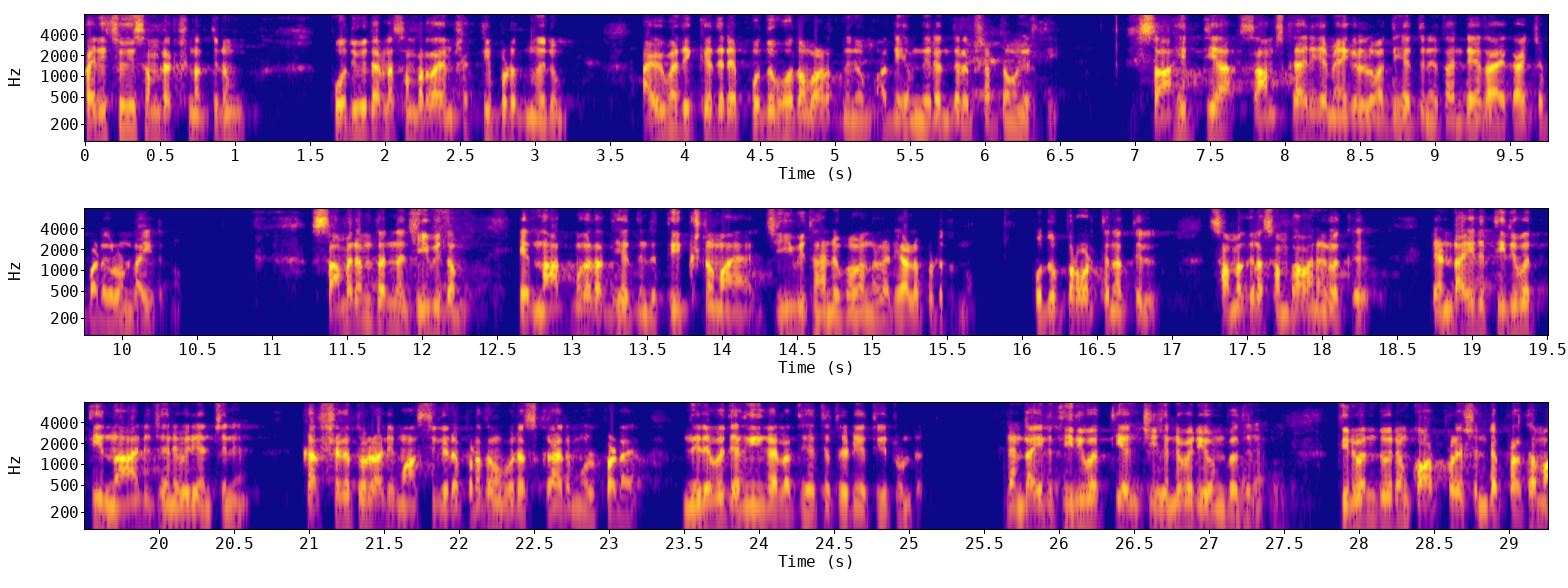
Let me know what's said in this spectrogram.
പരിസ്ഥിതി സംരക്ഷണത്തിനും പൊതുവിതരണ സമ്പ്രദായം ശക്തിപ്പെടുത്തുന്നതിനും അഴിമതിക്കെതിരെ പൊതുബോധം വളർത്തുന്നതിനും അദ്ദേഹം നിരന്തരം ശബ്ദമുയർത്തി. സാഹിത്യ സാംസ്കാരിക മേഖലയിലും അദ്ദേഹത്തിന് തന്റേതായ കാഴ്ചപ്പാടുകൾ ഉണ്ടായിരുന്നു. സമരം തന്നെ ജീവിതം എന്ന ആത്മകഥ അദ്ദേഹത്തിന്റെ തീക്ഷ്ണമായ ജീവിതാനുഭവങ്ങൾ അടയാളപ്പെടുത്തുന്നു. പൊതുപ്രവർത്തനത്തിൽ സമഗ്ര സംഭാവനകൾക്ക് രണ്ടായിരത്തി ഇരുപത്തി നാല് ജനുവരി അഞ്ചിന് കർഷക തൊഴിലാളി മാസികയുടെ പ്രഥമ പുരസ്കാരം ഉൾപ്പെടെ നിരവധി അംഗീകാരം അദ്ദേഹത്തെ തേടിയെത്തിയിട്ടുണ്ട്. രണ്ടായിരത്തി ഇരുപത്തി അഞ്ച് ജനുവരി ഒൻപതിന് തിരുവനന്തപുരം കോർപ്പറേഷന്റെ പ്രഥമ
